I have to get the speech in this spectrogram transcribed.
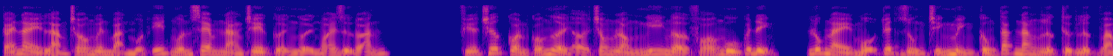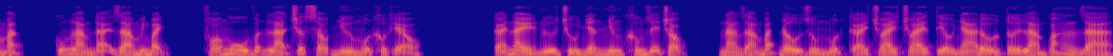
cái này làm cho nguyên bản một ít muốn xem nàng chê cười người ngoài dự đoán. Phía trước còn có người ở trong lòng nghi ngờ phó ngu quyết định, lúc này mộ tuyết dùng chính mình công tác năng lực thực lực và mặt, cũng làm đại gia minh bạch, phó ngu vẫn là trước sau như một khôn khéo. Cái này nữ chủ nhân nhưng không dễ trọng, nàng dám bắt đầu dùng một cái trai trai tiểu nha đầu tới làm quảng gia,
